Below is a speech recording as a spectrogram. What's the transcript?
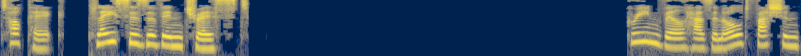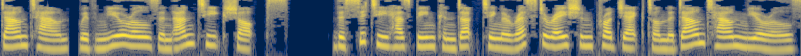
Topic: Places of interest. Greenville has an old-fashioned downtown, with murals and antique shops. The city has been conducting a restoration project on the downtown murals.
